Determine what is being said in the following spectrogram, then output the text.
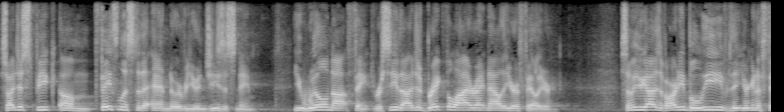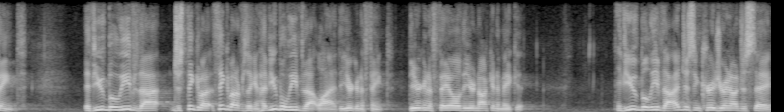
So I just speak um, faithfulness to the end over you in Jesus' name. You will not faint. Receive that. I just break the lie right now that you're a failure. Some of you guys have already believed that you're going to faint. If you've believed that, just think about it. Think about it for a second. Have you believed that lie that you're going to faint, that you're going to fail, that you're not going to make it? If you've believed that, I just encourage you right now just say,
